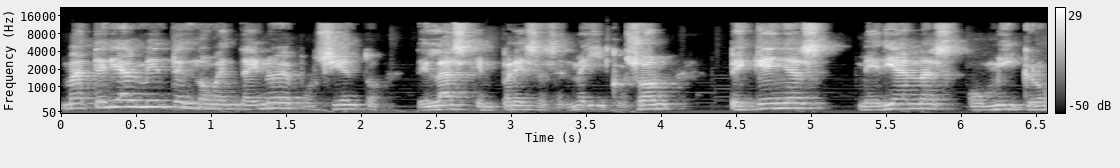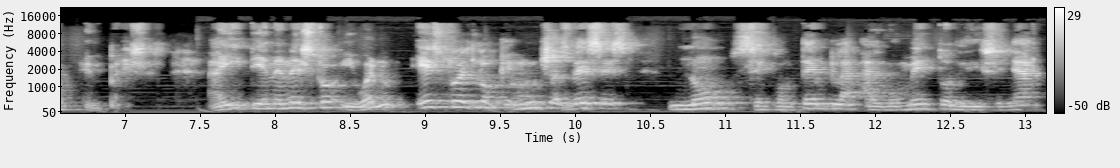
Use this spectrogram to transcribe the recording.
materialmente el 99% de las empresas en México son pequeñas, medianas o microempresas. Ahí tienen esto y bueno, esto es lo que muchas veces no se contempla al momento de diseñar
